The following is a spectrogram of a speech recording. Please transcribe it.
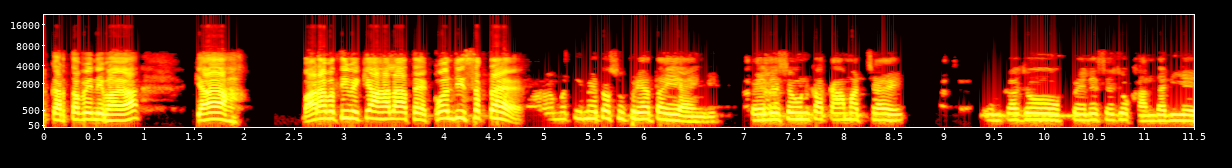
कर्तव्य निभाया। क्या बारामती में क्या हालात है? कौन जीत सकता है? बारामती में तो सुप्रियता ही आएँगी। पहले से उनका काम अच्छा है। उनका जो पहले से जो खानदानी है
